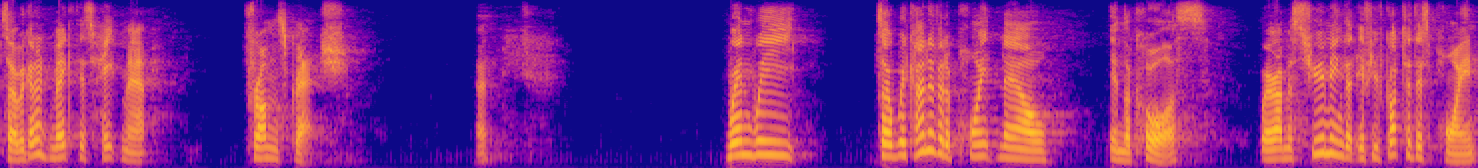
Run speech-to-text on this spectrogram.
So we're going to make this heat map from scratch. Okay? When we, so we're kind of at a point now in the course where I'm assuming that if you've got to this point,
